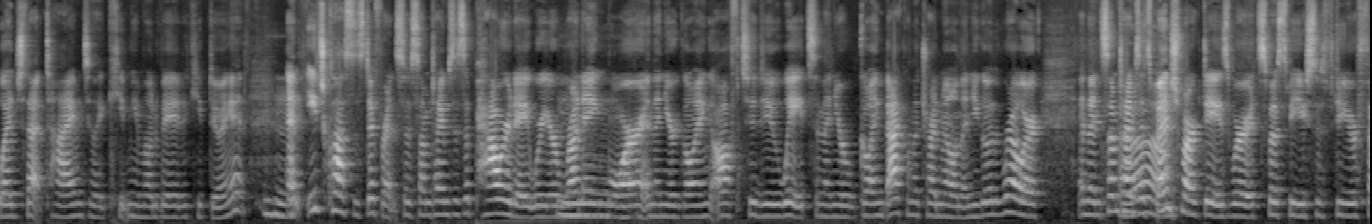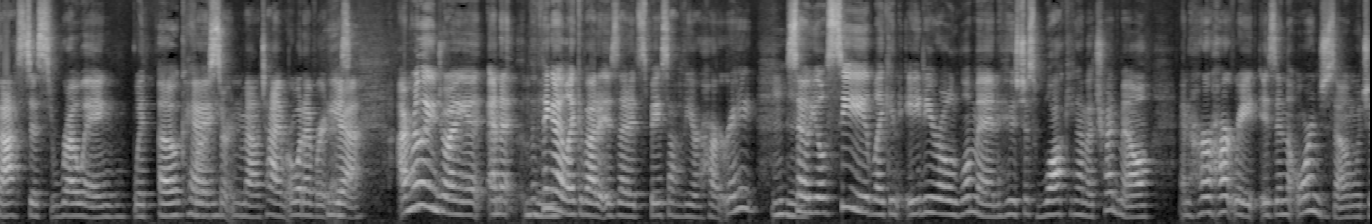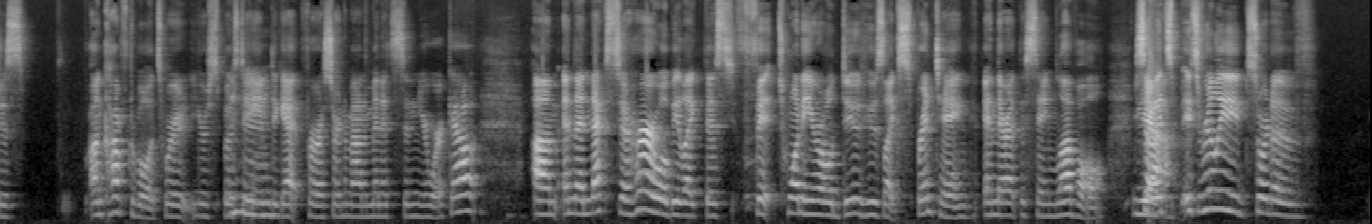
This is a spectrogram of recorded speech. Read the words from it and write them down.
wedge that time to like keep me motivated to keep doing it. Mm-hmm. And each class is different. So sometimes it's a power day where you're Mm. running more and then you're going off to do weights and then you're going back on the treadmill and then you go to the rower. And then sometimes it's Oh. benchmark days where it's supposed to be you're supposed to do your fastest rowing with for a certain amount of time or whatever it is. Yeah. I'm really enjoying it, and it, the Mm-hmm. thing I like about it is that it's based off of your heart rate. So you'll see like an 80 year old woman who's just walking on the treadmill, and her heart rate is in the orange zone, which is uncomfortable. It's where you're supposed to Mm-hmm. aim to get for a certain amount of minutes in your workout. Um, and then next to her will be like this fit 20 year old dude who's like sprinting, and they're at the same level. So Yeah. it's it's really sort of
